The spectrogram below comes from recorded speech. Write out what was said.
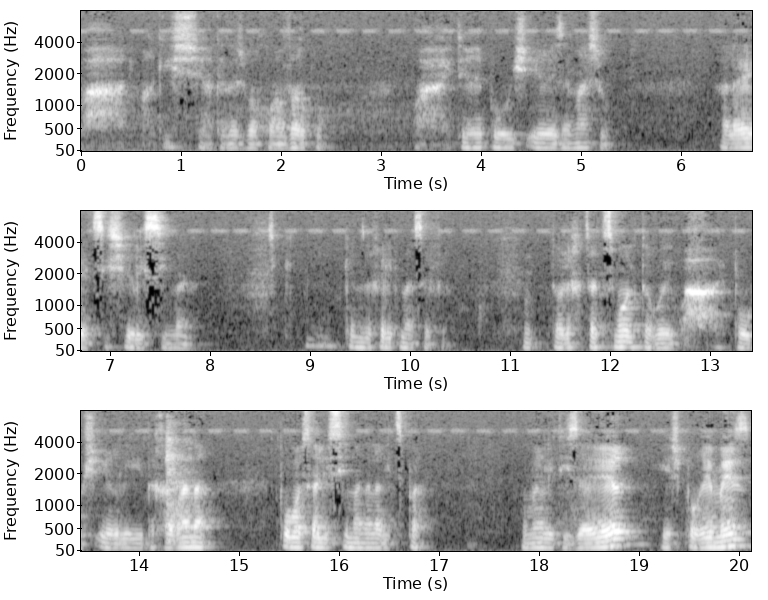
וואו, אני מרגיש שהקדוש ברוך הוא עבר פה. וואי, תראה פה הוא השאיר איזה משהו. על העץ השאיר לי סימן. כן, זה חלק מהספר. אתה הולך קצת שמאל, אתה רואה, וואי, פה הוא השאיר לי בכוונה. פה הוא עשה לי סימן על הרצפה. הוא אומר לי, תיזהר, יש פה רמז,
